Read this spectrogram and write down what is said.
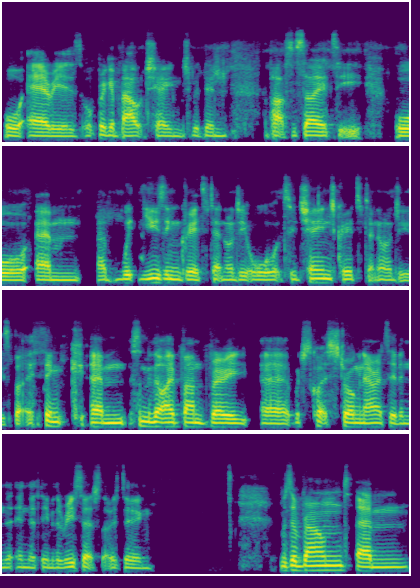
or areas or bring about change within a part of society or um, uh, using creative technology or to change creative technologies. But I think um, something that I found very, uh, which is quite a strong narrative in the, in the theme of the research that I was doing, was around um,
